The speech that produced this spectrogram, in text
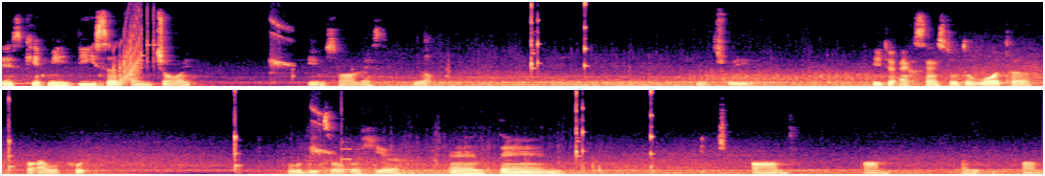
this give me decent enjoy game so let's build two three. Need to access to the water so I will put two leads over here. And then each palm palm. Palm?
